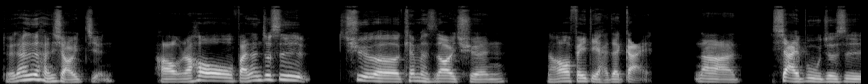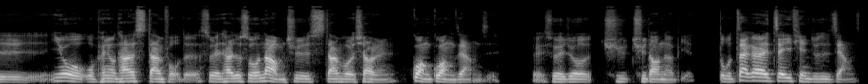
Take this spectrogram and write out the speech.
对，但是很小一间。好，然后反正就是去了 Campus 绕一圈，然后飞碟还在盖。那下一步就是因为我我朋友他是 Stanford 的，所以他就说：“那我们去 Stanford 校园逛逛，这样子。”对，所以就去去到那边。我大概这一天就是这样子。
